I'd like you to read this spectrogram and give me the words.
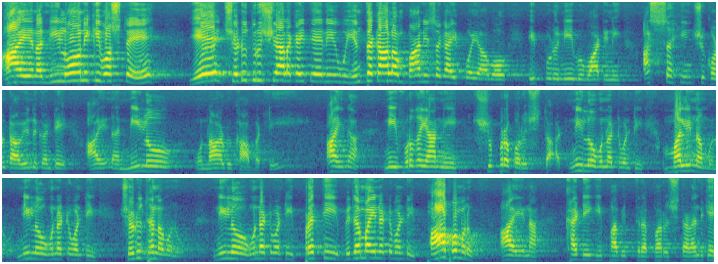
ఆయన నీలోనికి వస్తే ఏ చెడు దృశ్యాలకైతే నీవు ఇంతకాలం బానిసగా అయిపోయావో ఇప్పుడు నీవు వాటిని అసహించుకుంటావు. ఎందుకంటే ఆయన నీలో ఉన్నాడు కాబట్టి. ఆయన నీ హృదయాన్ని శుభ్రపరుస్తాడు. నీలో ఉన్నటువంటి మలినమును నీలో ఉన్నటువంటి చెడుతనమును నీలో ఉన్నటువంటి ప్రతి విధమైనటువంటి పాపమును ఆయన కడిగి పవిత్రపరుస్తాడు. అందుకే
